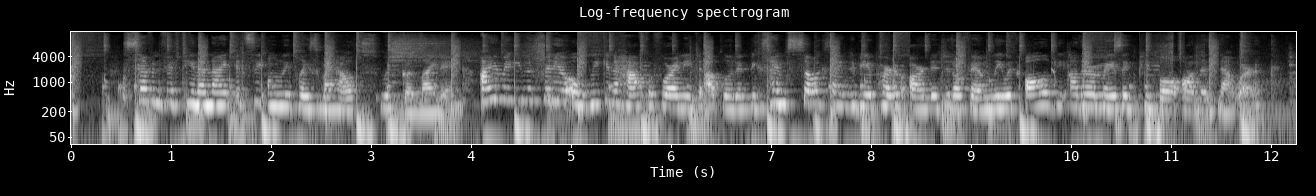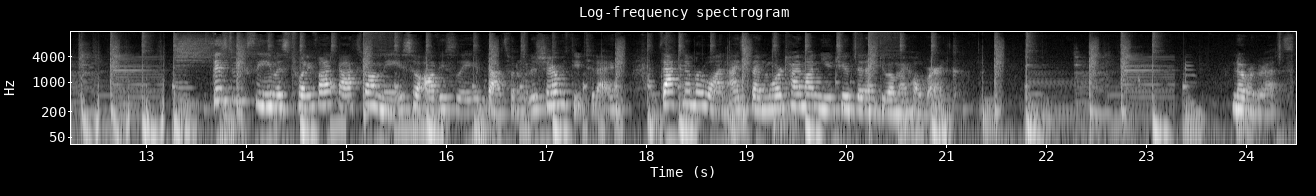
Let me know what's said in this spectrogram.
7.15 at night, it's the only place in my house with good lighting. I am making this video a week and a half before I need to upload it because I'm so excited to be a part of our digital family with all of the other amazing people on this network. This week's theme is 25 facts about me, so obviously that's what I'm going to share with you today. Fact number one, I spend more time on YouTube than I do on my homework. No regrets.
